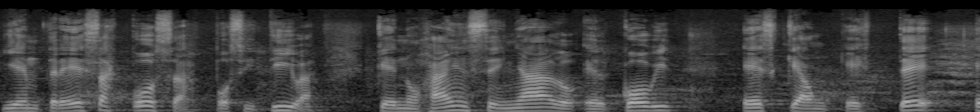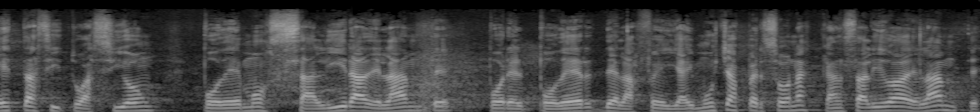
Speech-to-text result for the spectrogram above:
Y entre esas cosas positivas que nos ha enseñado el COVID es que aunque esté esta situación, podemos salir adelante por el poder de la fe. Y hay muchas personas que han salido adelante.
